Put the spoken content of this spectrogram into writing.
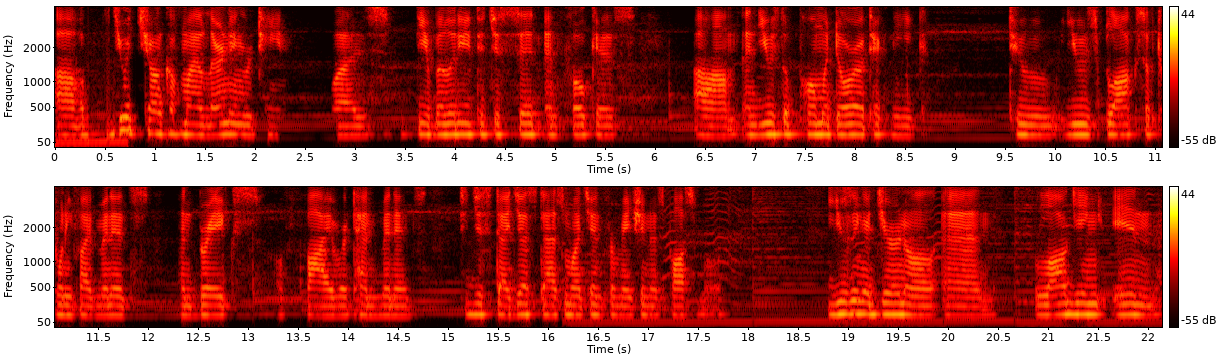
Uh, a huge chunk of my learning routine was the ability to just sit and focus um, and use the Pomodoro technique to use blocks of 25 minutes and breaks of 5 or 10 minutes to just digest as much information as possible. Using a journal and logging in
